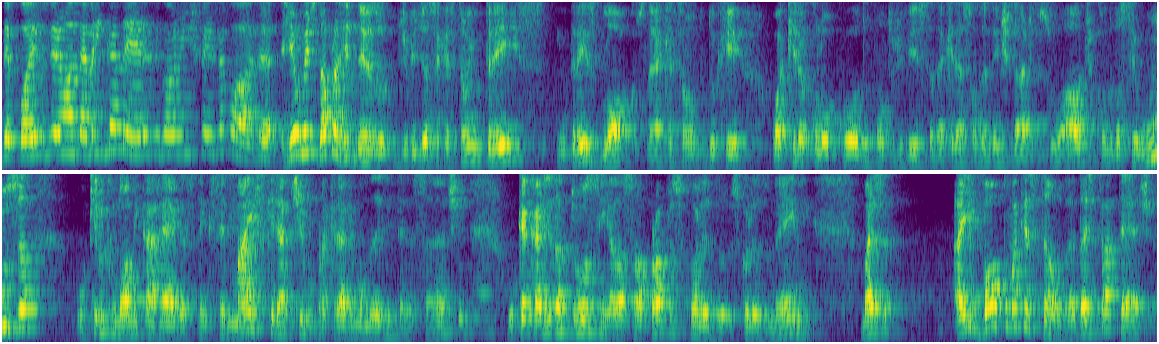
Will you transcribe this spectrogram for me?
depois viram até brincadeiras, igual a gente fez agora. É, realmente dá para dividir essa questão em três, em três blocos. Né? A questão do que o Akira colocou do ponto de vista da criação da identidade visual, de quando você usa aquilo que o nome carrega, você tem que ser mais criativo para criar de uma maneira interessante. O que a Karina trouxe em relação à própria escolha do, escolha do naming. Mas aí volta uma questão né, da estratégia.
